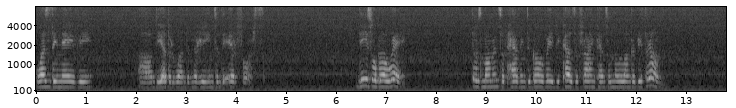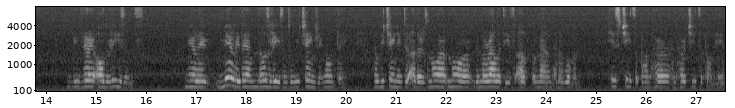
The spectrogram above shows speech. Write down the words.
was the navy, uh, the other one, the Marines and the Air Force. These will go away. Those moments of having to go away because the frying pans will no longer be thrown. Be very odd reasons. Merely, merely then, those reasons will be changing, won't they? They'll be changing to others, more, more the moralities of a man and a woman. His cheats upon her, and her cheats upon him.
